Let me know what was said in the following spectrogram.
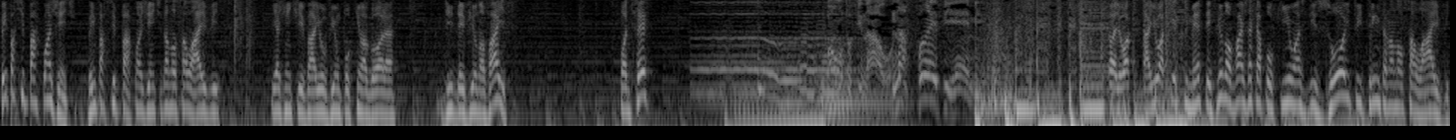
vem participar com a gente. Vem participar com a gente da nossa live. E a gente vai ouvir um pouquinho agora de Devinho Novaes. Pode ser? Ponto final na Fã FM. Olha, tá aí o aquecimento Viu Novaes daqui a pouquinho, às 18h30 na nossa live.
